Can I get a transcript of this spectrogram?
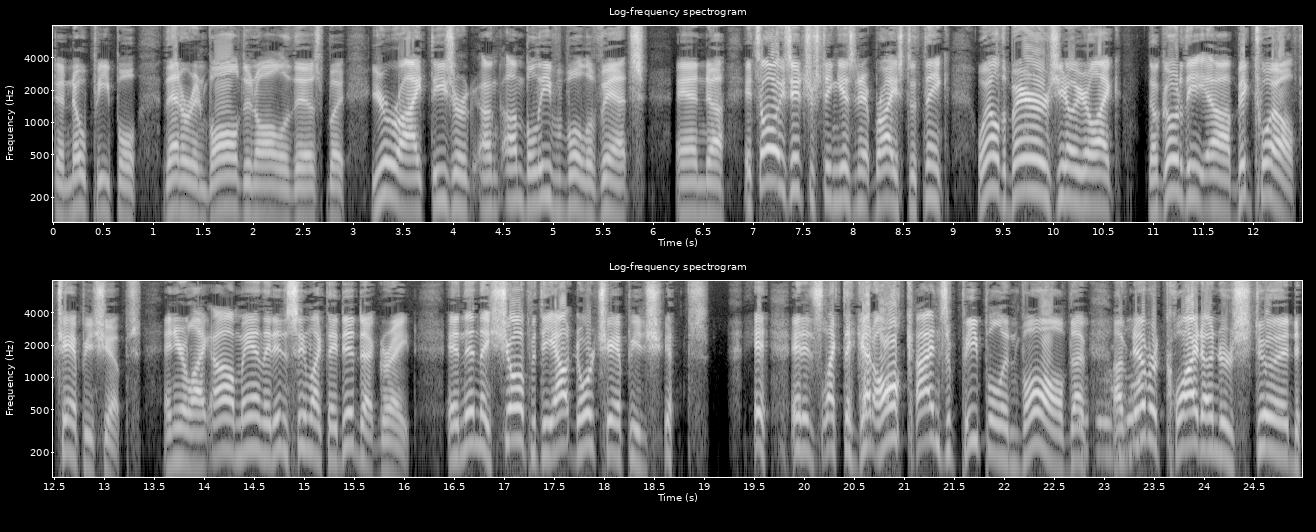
to know people that are involved in all of this. But you're right; these are un- unbelievable events and uh, it's always interesting, isn't it, Brice, to think, well, the Bears, you know, you're like, they'll go to the uh, Big 12 championships. And you're like, oh, man, they didn't seem like they did that great. And then they show up at the outdoor championships. and it's like they got all kinds of people involved. I've, I've never quite understood.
